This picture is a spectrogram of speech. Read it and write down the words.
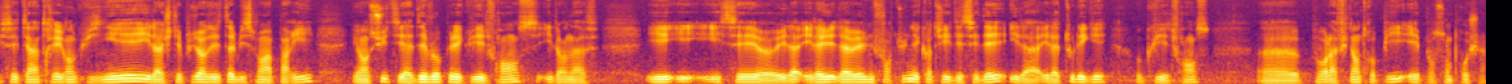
C'était un très grand cuisinier. Il a acheté plusieurs établissements à Paris. Et ensuite, il a développé les cuisiniers de France. Il en a, il, il, il il, a, il, avait une fortune et quand il est décédé, il a, il a tout légué aux cuisiniers de France pour la philanthropie et pour son prochain.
